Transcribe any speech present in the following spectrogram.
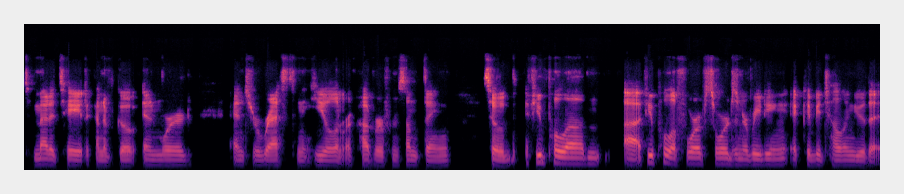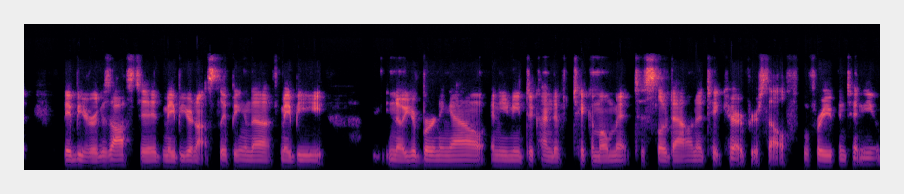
to meditate, to kind of go inward, and to rest and heal and recover from something. So if you pull a uh, if you pull a Four of Swords in a reading, it could be telling you that maybe you're exhausted, maybe you're not sleeping enough, maybe you know you're burning out, and you need to kind of take a moment to slow down and take care of yourself before you continue.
